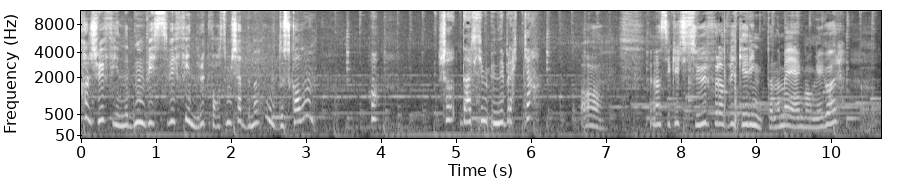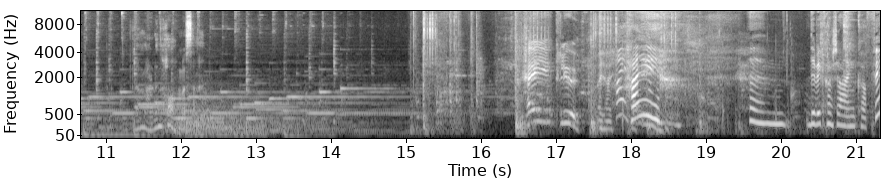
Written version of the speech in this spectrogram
Kanskje vi finner den hvis vi finner ut hva som skjedde med hodeskallen. Se, der kommer Unni Brekke. Åh, hun er sikkert sur for at vi ikke ringte henne med en gang i går. Hvem er det hun har med seg? Hei, Klu. Hei. Eh, De vil kanskje ha en kaffe?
